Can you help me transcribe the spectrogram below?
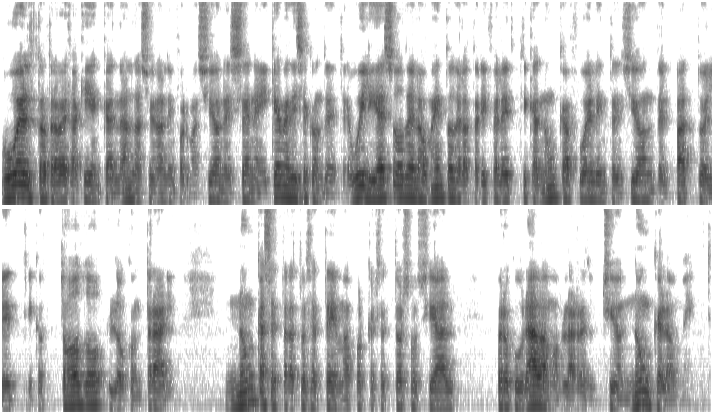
vuelta otra vez aquí en Canal Nacional de Informaciones CNI. ¿Qué me dice Condetre? Willy, eso del aumento de la tarifa eléctrica nunca fue la intención del pacto eléctrico, todo lo contrario. Nunca se trató ese tema porque el sector social procurábamos la reducción, nunca el aumento.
